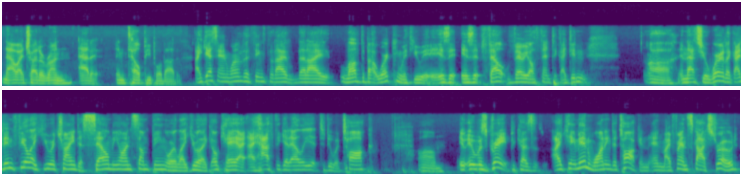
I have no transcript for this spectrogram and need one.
now I try to run at it and tell people about it. I guess, and one of the things that I that I loved about working with you is it is it felt very authentic. I didn't, uh, and that's your word. Like I didn't feel like you were trying to sell me on something, or like you were like, okay, I, I have to get Elliot to do a talk. Um, it, it, was great because I came in wanting to talk, and, and my friend Scott Strode,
